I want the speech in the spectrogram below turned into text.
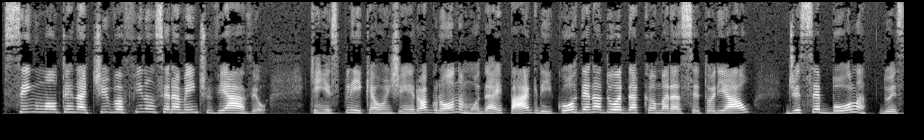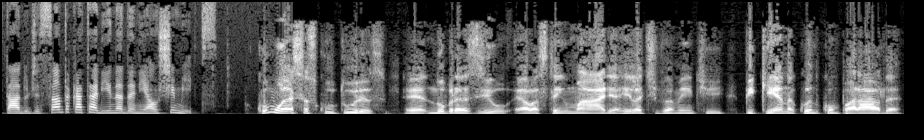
sem uma alternativa financeiramente viável. Quem explica é o engenheiro agrônomo da EPAGRE e coordenador da Câmara Setorial de Cebola do estado de Santa Catarina, Daniel Schmitz. Como essas culturas é, no Brasil elas têm uma área relativamente pequena quando comparada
